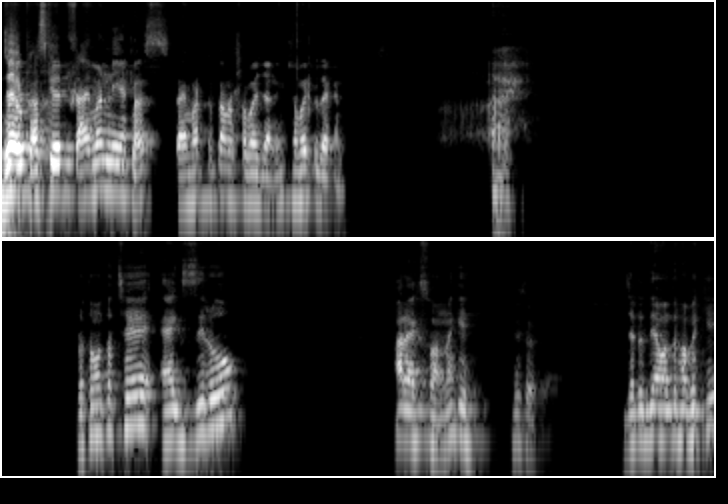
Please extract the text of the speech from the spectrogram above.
যাই হোক আজকে টাইমার নিয়ে ক্লাস টাইমারটা তো আমরা সবাই জানি সবাই একটু দেখেন। প্রথমত হচ্ছে এক্স জিরো আর এক্স ওয়ান নাকি? জি স্যার যেটা দিয়ে আমাদের হবে কি?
